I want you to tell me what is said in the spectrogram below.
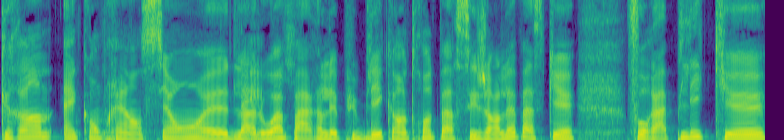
grande incompréhension de la ben loi par le public, entre autres par ces gens-là, parce que faut rappeler que,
